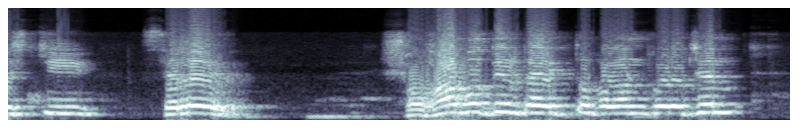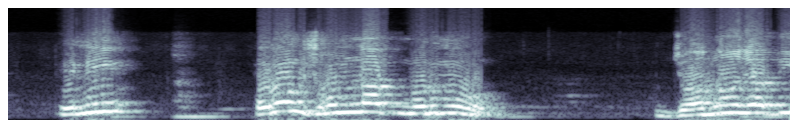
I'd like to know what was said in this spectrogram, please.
এসটি, সেলের সভাপতির দায়িত্ব পালন করেছেন তিনি এবং সোমনাথ মুর্মু। জনজাতি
